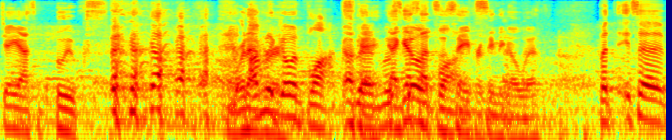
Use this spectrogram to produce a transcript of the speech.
JS Blukes. whatever. I'm gonna go with blocks. Okay, then. Let's I guess go that's a blocks. safer thing to go with. But it's a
